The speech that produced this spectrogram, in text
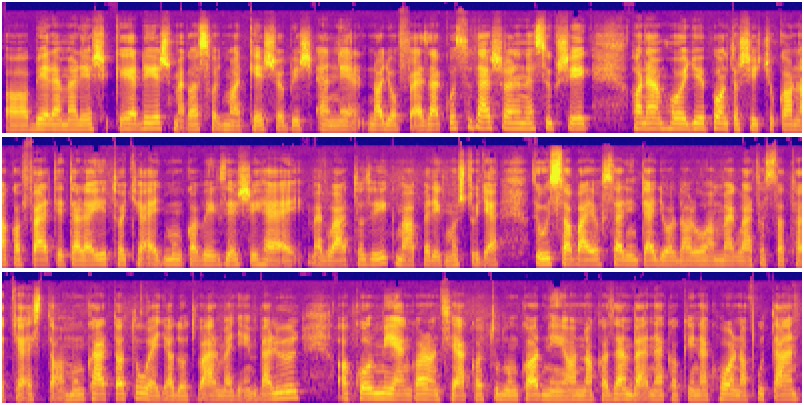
a béremelési kérdés, meg az, hogy majd később is ennél nagyobb felzárkóztatásra lenne szükség, hanem hogy pontosítsuk annak a feltételeit, hogyha egy munkavégzési hely megváltozik, már pedig most ugye az új szabályok szerint egyoldalúan megváltoztathatja ezt a munkáltató egy adott vármegyén belül, akkor milyen garanciákat tudunk adni annak az embernek, akinek holnap után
